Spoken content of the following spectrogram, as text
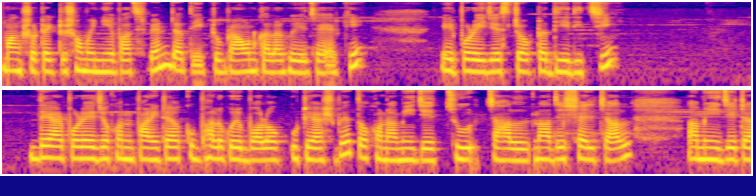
মাংসটা একটু সময় নিয়ে বাঁচবেন যাতে একটু ব্রাউন কালার হয়ে যায় আর কি। এরপর এই যে স্টকটা দিয়ে দিচ্ছি। দেওয়ার পরে যখন পানিটা খুব ভালো করে বলক উঠে আসবে, তখন আমি যে চু, চাল, নাজের চাল, আমি যেটা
